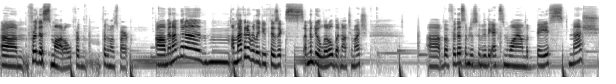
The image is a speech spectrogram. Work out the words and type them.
Um, for this model, for the, for the most part. Um, and I'm gonna, mm, I'm not gonna really do physics. I'm gonna do a little, but not too much. Uh, but for this, I'm just gonna do the X and Y on the base mesh.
